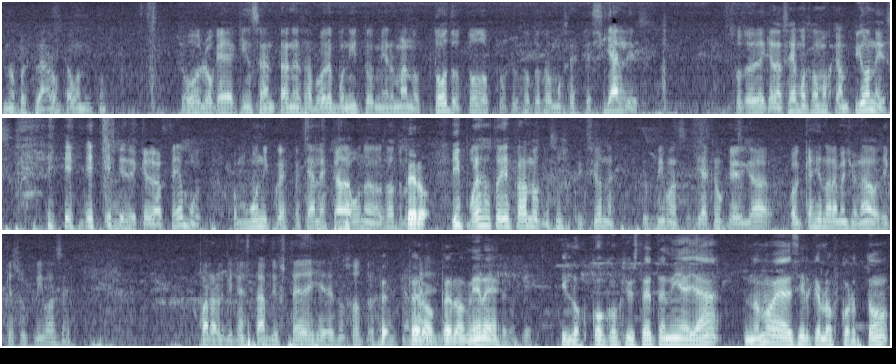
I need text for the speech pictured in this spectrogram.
No, pues claro, está bonito. Todo lo que hay aquí en Santana, el sabor es bonito, mi hermano. Todo, todo, porque nosotros somos especiales. Nosotros desde que nacemos somos campeones. desde que nacemos. Somos únicos, especiales cada uno de nosotros. Pero y por eso estoy esperando que sus suscripciones, suscríbanse. Ya creo que ya, hoy casi no lo he mencionado, así que suscríbanse para el bienestar de ustedes y de nosotros. en Pe- el canal. pero, pero mire, Pero y los cocos que usted tenía allá, no me voy a decir que los cortó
